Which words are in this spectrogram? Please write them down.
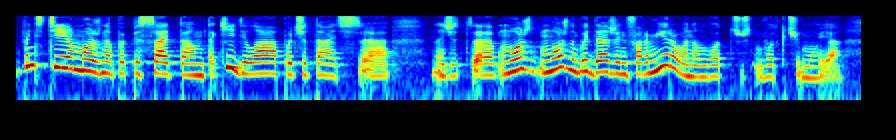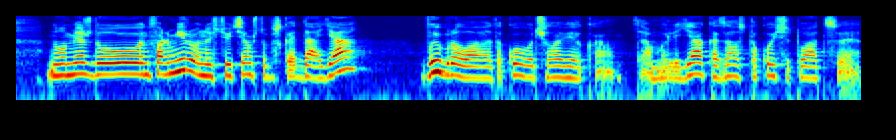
в инсте можно пописать, там, такие дела почитать, э, значит, э, может, можно быть даже информированным, вот, вот к чему я. Но между информированностью и тем, чтобы сказать, да, я выбрала такого человека, там, или я оказалась в такой ситуации,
